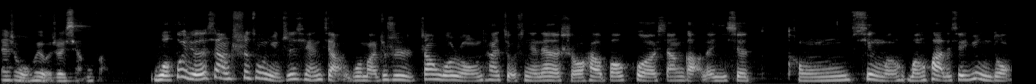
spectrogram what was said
但是我会有这个想法。我会觉得像赤兔女之前讲过嘛，就是张国荣他九十年代的时候，还有包括香港的一些同性文文化的一些运动，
